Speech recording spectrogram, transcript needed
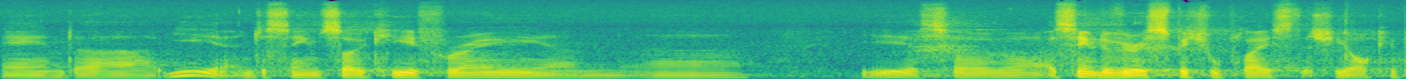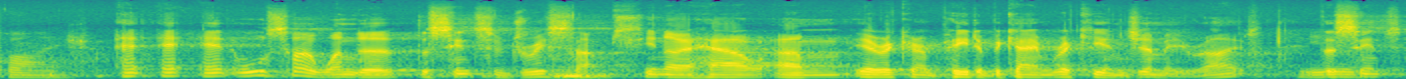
and uh, yeah, and just seemed so carefree, and uh, yeah, so uh, it seemed a very special place that she occupied. And, and- also, I wonder the sense of dress ups. You know how um, Erica and Peter became Ricky and Jimmy, right? The sense,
